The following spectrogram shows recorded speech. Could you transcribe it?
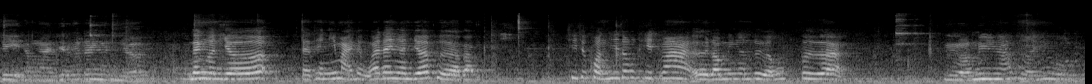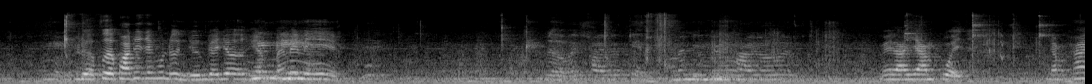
สิทำงานเยอะก็ได้เงินเยอะ ๆ ได้เงินเยอะ แต่ทีนี้หมายถึงว่าได้เงินเยอะเผื่อแบบ ที่ทุกคนที่ต้องคิดว่า เออ เรามีเงินเหลือเฟือ เหลือมีนะเหลืออยู่เหลือเหลือเฟือพอที่จะให้คนอื่นยืมเยอะๆอย่างเงี้ยไม่ไม่มีไม่มี เหลือไว้ใช้ไว้เก็บไม่มีไม่ใช้เลยเวลายามป่วยยามไข้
